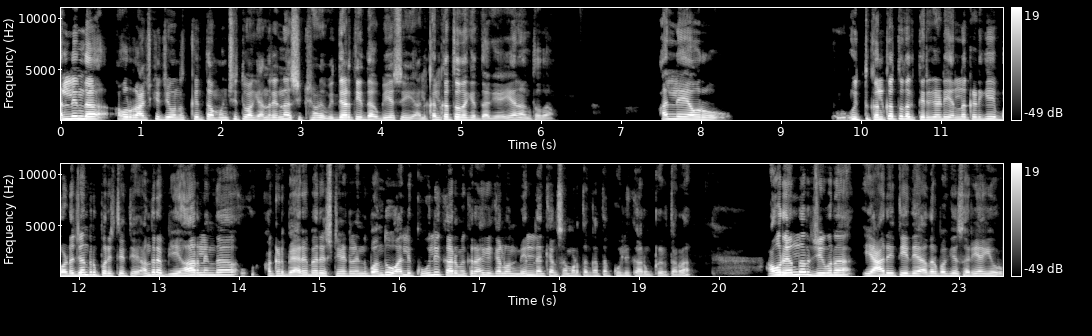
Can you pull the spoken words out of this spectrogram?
ಅಲ್ಲಿಂದ ಅವರು ರಾಜಕೀಯ ಜೀವನಕ್ಕಿಂತ ಮುಂಚಿತವಾಗಿ, ಅಂದರೆ ಇನ್ನೂ ಶಿಕ್ಷಣ, ವಿದ್ಯಾರ್ಥಿ ಇದ್ದಾಗ ಬಿ ಎಸ್ ಸಿ ಅಲ್ಲಿ ಕಲ್ಕತ್ತಾದಾಗ ಇದ್ದಾಗ ಏನಾಗ್ತದ? ಅಲ್ಲಿ ಅವರು ಇತ್ತು, ಕಲ್ಕತ್ತಾದಾಗ ತಿರುಗಾಡಿ ಎಲ್ಲ ಕಡೆಗೆ ಬಡ ಜನರ ಪರಿಸ್ಥಿತಿ, ಅಂದರೆ ಬಿಹಾರ್ಲಿಂದ ಆ ಕಡೆ ಬೇರೆ ಬೇರೆ ಸ್ಟೇಟ್ಲಿಂದ ಬಂದು ಅಲ್ಲಿ ಕೂಲಿ ಕಾರ್ಮಿಕರಾಗಿ ಕೆಲವೊಂದು ಮೇಲಿನ ಕೆಲಸ ಮಾಡ್ತಕ್ಕಂಥ ಕೂಲಿ ಕಾರ್ಮಿಕರು ಇರ್ತಾರೆ. ಅವರೆಲ್ಲರ ಜೀವನ ಯಾವ ರೀತಿ ಇದೆ, ಅದ್ರ ಬಗ್ಗೆ ಸರಿಯಾಗಿ ಇವರು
